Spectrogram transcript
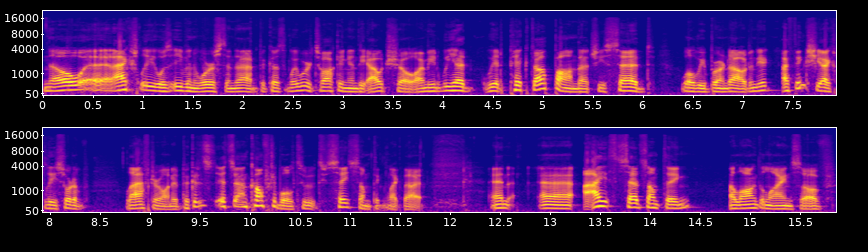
No, actually, it was even worse than that because when we were talking in the out show, I mean, we had we had picked up on that she said, "Well, we burned out," and I think she actually sort of laughed her on it because it's, it's uncomfortable to to say something like that. And uh, I said something along the lines of,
